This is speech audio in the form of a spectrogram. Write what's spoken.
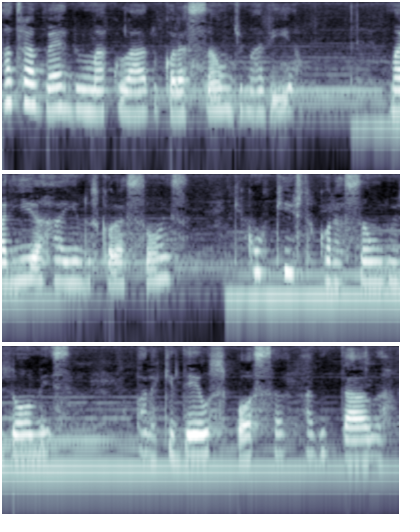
através do imaculado coração de Maria. Maria, rainha dos corações, que conquista o coração dos homens para que Deus possa habitá-la.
